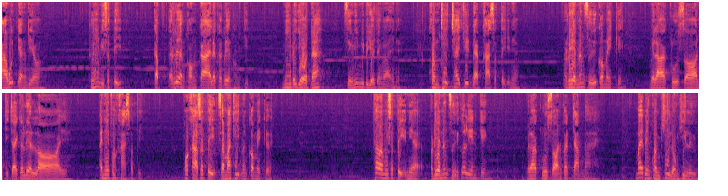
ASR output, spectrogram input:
อาวุธอย่างเดียว คือให้มีสติกับเรื่องของกายแล้วก็เรื่องของจิต มีประโยชน์นะ สิ่งนี้มีประโยชน์อย่างไรเนี่ย คนที่ใช้ชีวิตแบบขาดสติเนี่ย เรียนหนังสือก็ไม่เก่ง เวลาครูสอนจิตใจก็เลื่อนลอย อันนี้เพราะขาดสติ เพราะขาดสติสมาธิมันก็ไม่เกิด ถ้าเรามีสติเนี่ย เรียนหนังสือก็เรียนเก่ง เวลาครูสอนก็จำได้ ไม่เป็นคนขี้หลงขี้ลืม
